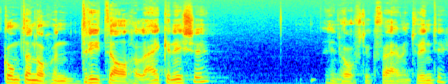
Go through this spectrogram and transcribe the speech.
komt er nog een drietal gelijkenissen in hoofdstuk 25,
